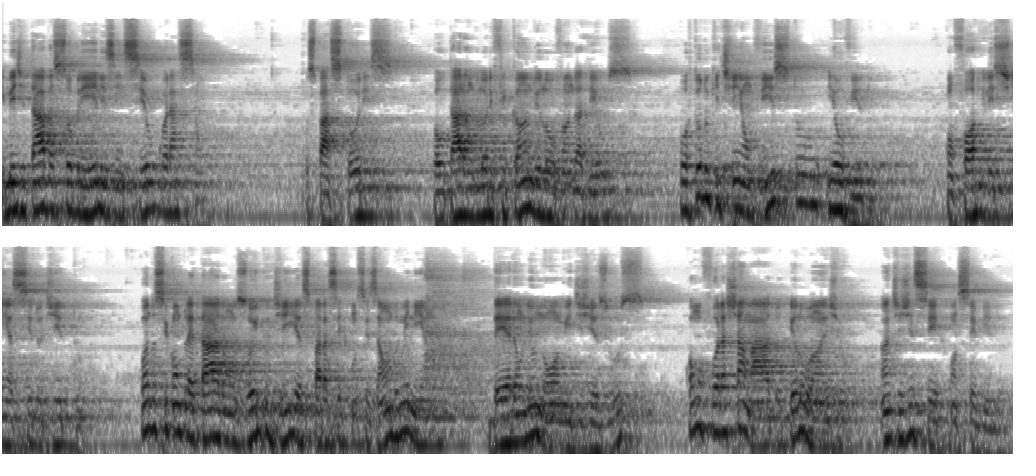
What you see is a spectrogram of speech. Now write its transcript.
e meditava sobre eles em seu coração. Os pastores voltaram glorificando e louvando a Deus por tudo que tinham visto e ouvido, conforme lhes tinha sido dito. Quando se completaram os oito dias para a circuncisão do menino, deram-lhe o nome de Jesus, como fora chamado pelo anjo antes de ser concebido.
